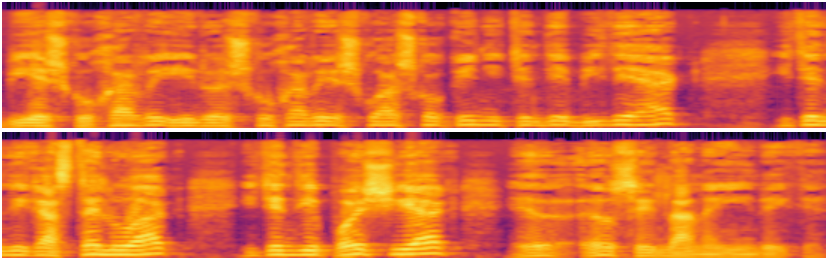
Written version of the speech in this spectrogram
bi esku jarri, hiru esku jarri, esku askokin, iten die bideak, iten die gazteluak, iten die poesiak, edo, edo zein lan egin deike.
